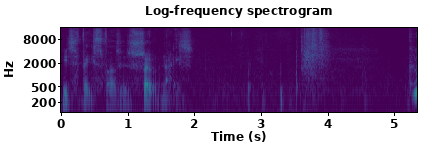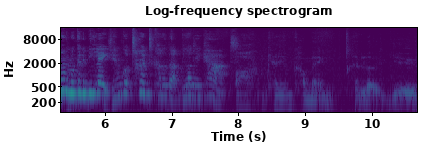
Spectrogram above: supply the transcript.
His face fuzz is so nice. Come on, we're going to be late. You haven't got time to cuddle that bloody cat. Oh, okay, I'm coming. Hello, you.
